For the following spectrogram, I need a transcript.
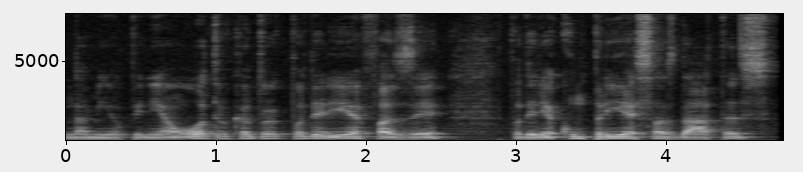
na minha opinião, outro cantor que poderia fazer, poderia cumprir essas datas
